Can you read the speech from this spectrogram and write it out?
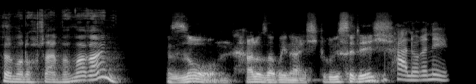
hören wir doch da einfach mal rein. So, hallo Sabrina, ich grüße dich. Hallo René.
